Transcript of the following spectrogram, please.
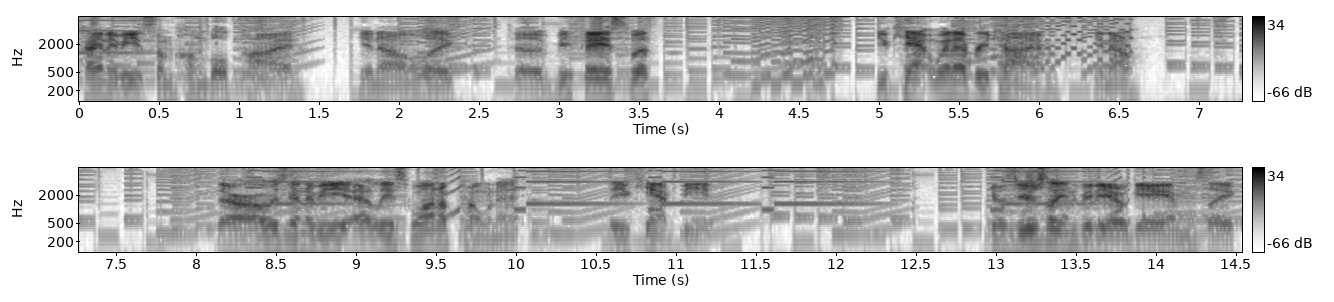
kind of eat some humble pie, you know? Like, to be faced with you can't win every time, you know? There are always going to be at least one opponent that you can't beat. Because usually in video games, like,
